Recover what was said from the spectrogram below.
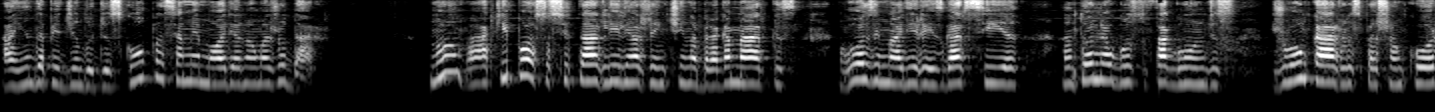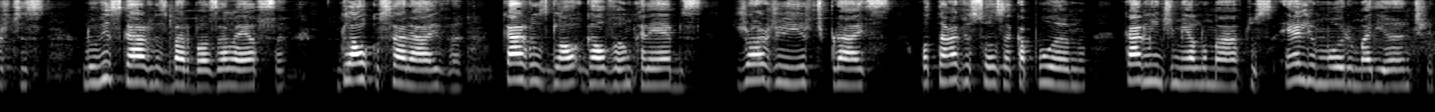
ainda pedindo desculpas se a memória não ajudar. No, aqui posso citar Lilian Argentina Braga Marques, Rose Reis Garcia, Antônio Augusto Fagundes, João Carlos Paixão Cortes, Luiz Carlos Barbosa Lessa, Glauco Saraiva, Carlos Galvão Krebs, Jorge Hirt Price, Otávio Souza Capuano, Carmen de Melo Matos, Hélio Moro Mariante,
